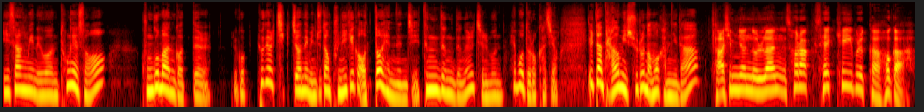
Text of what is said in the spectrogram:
이상민 의원 통해서 궁금한 것들 그리고 표결 직전에 민주당 분위기가 어떠했는지 등등등을 질문해 보도록 하죠. 일단 다음 이슈로 넘어갑니다. 40년 논란 설악 새 케이블카 허가.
